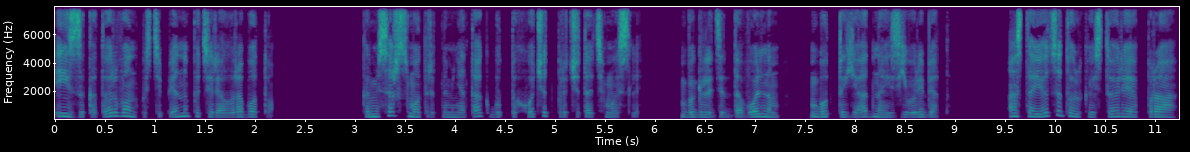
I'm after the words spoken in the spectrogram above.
и из-за которого он постепенно потерял работу. Комиссар смотрит на меня так, будто хочет прочитать мысли. Выглядит довольным, будто я одна из его ребят. Остается только история про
